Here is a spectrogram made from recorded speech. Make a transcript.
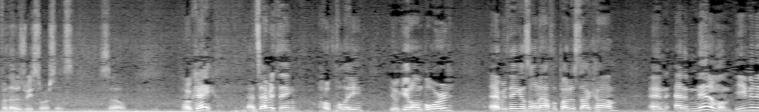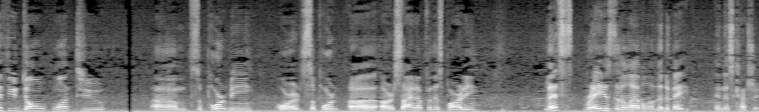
for those resources. So, okay, that's everything. Hopefully, you'll get on board. Everything is on alphapotus.com. And at a minimum, even if you don't want to um, support me or support uh, or sign up for this party, let's raise to the level of the debate in this country.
